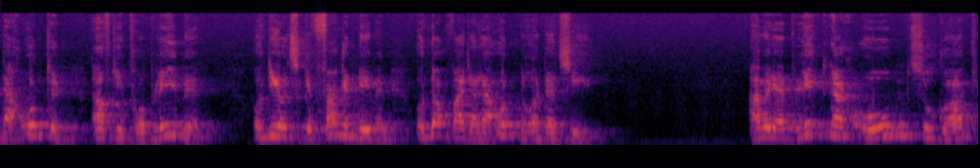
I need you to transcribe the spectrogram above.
nach unten auf die Probleme und die uns gefangen nehmen und noch weiter nach unten runterziehen. Aber der Blick nach oben zu Gott,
